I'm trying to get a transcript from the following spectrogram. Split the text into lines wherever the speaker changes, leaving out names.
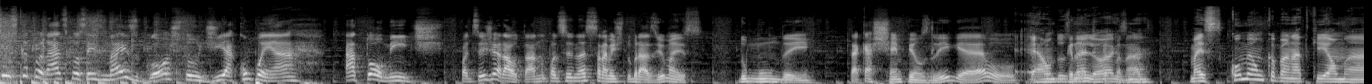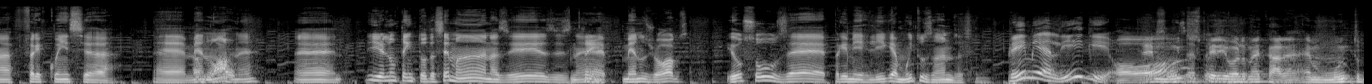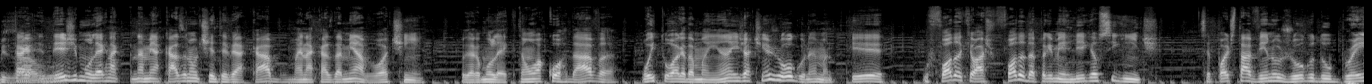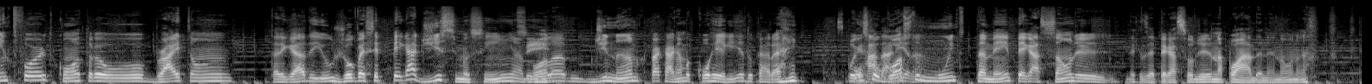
Quais são os campeonatos que vocês mais gostam de acompanhar atualmente? Pode ser geral, tá? Não pode ser necessariamente do Brasil, mas do mundo aí. Tá que a Champions League é o.
É um dos melhores, né? Mas como é um campeonato que é uma frequência é, menor, Anual. né? É, e ele não tem toda semana, às vezes, né? É menos jogos. Eu sou o Zé Premier League há muitos anos, assim.
Premier League?
Oh, é muito Zé superior, né, cara? É muito bizarro. Cara,
desde moleque, na, na, minha casa não tinha TV a cabo, mas na casa da minha avó tinha. Quando eu era moleque. Então eu acordava 8 horas da manhã e já tinha jogo, né, mano? Porque o foda que eu acho foda da Premier League é o seguinte: você pode estar tá vendo o jogo do Brentford contra o Brighton, tá ligado? E o jogo vai ser pegadíssimo, assim, a Sim. bola dinâmica pra caramba, correria do caralho. Por isso que eu gosto né? muito também, pegação de. Quer dizer, pegação de na porrada, né? Não na.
